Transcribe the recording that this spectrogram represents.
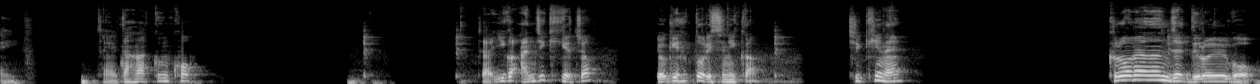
오케이. 자, 일단 하나 끊고 자, 이거 안 지키겠죠? 여기 흑돌 있으니까 지키네. 그러면은 이제 늘고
